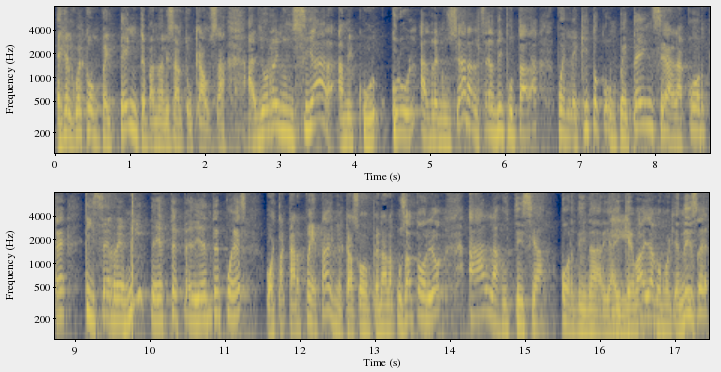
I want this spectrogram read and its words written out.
Es el juez competente para analizar tu causa. Al yo renunciar a mi cu- curul, al renunciar al ser diputada, pues le quito competencia a la Corte y se remite este expediente, pues, o esta carpeta, en el caso penal acusatorio, a la justicia ordinaria. Y, Y- que vaya, como quien dice,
